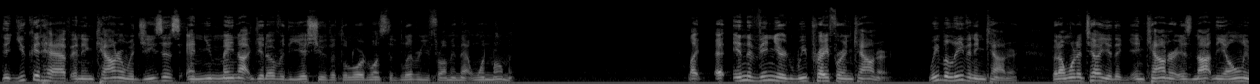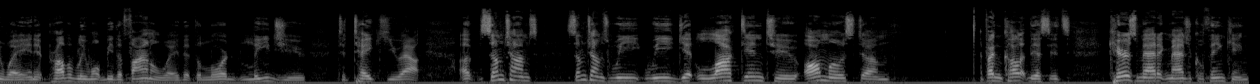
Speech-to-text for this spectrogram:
that you could have an encounter with Jesus, and you may not get over the issue that the Lord wants to deliver you from in that one moment. Like uh, in the vineyard, we pray for encounter. We believe in encounter. But I want to tell you that encounter is not the only way, and it probably won't be the final way that the Lord leads you to take you out. Uh, sometimes, sometimes we we get locked into almost, um, if I can call it this, it's charismatic magical thinking,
